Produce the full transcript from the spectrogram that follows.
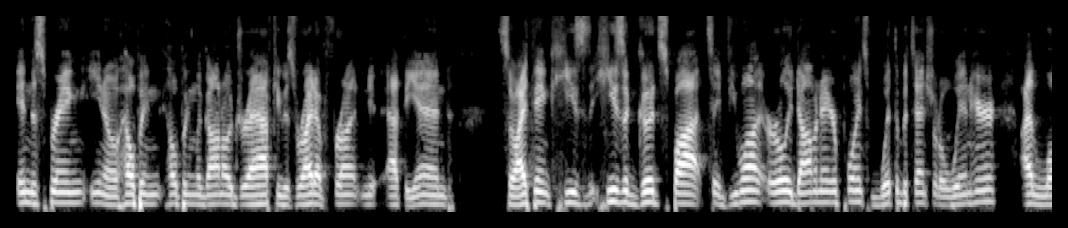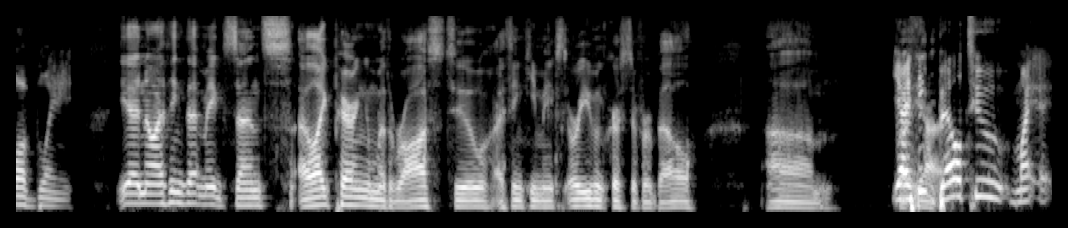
in the spring, you know, helping helping Logano draft. He was right up front at the end. So I think he's he's a good spot to, if you want early dominator points with the potential to win here. I love Blaney. Yeah, no, I think that makes sense. I like pairing him with Ross too. I think he makes, or even Christopher Bell. Um, yeah, I think yeah. Bell too. My,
